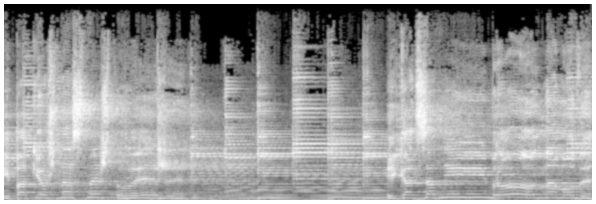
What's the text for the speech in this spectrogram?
Ipak još nas nešto veže. I kad zadnji brod nam ode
